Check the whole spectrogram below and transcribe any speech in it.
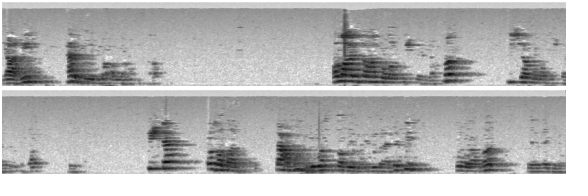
Yani her durumda Allah'a itaat. Allah'a itaat olan işleri yapmak, isyan olan yapmak. İşte o zaman ta'budu ve sabir ibadeti programı yerine girer.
